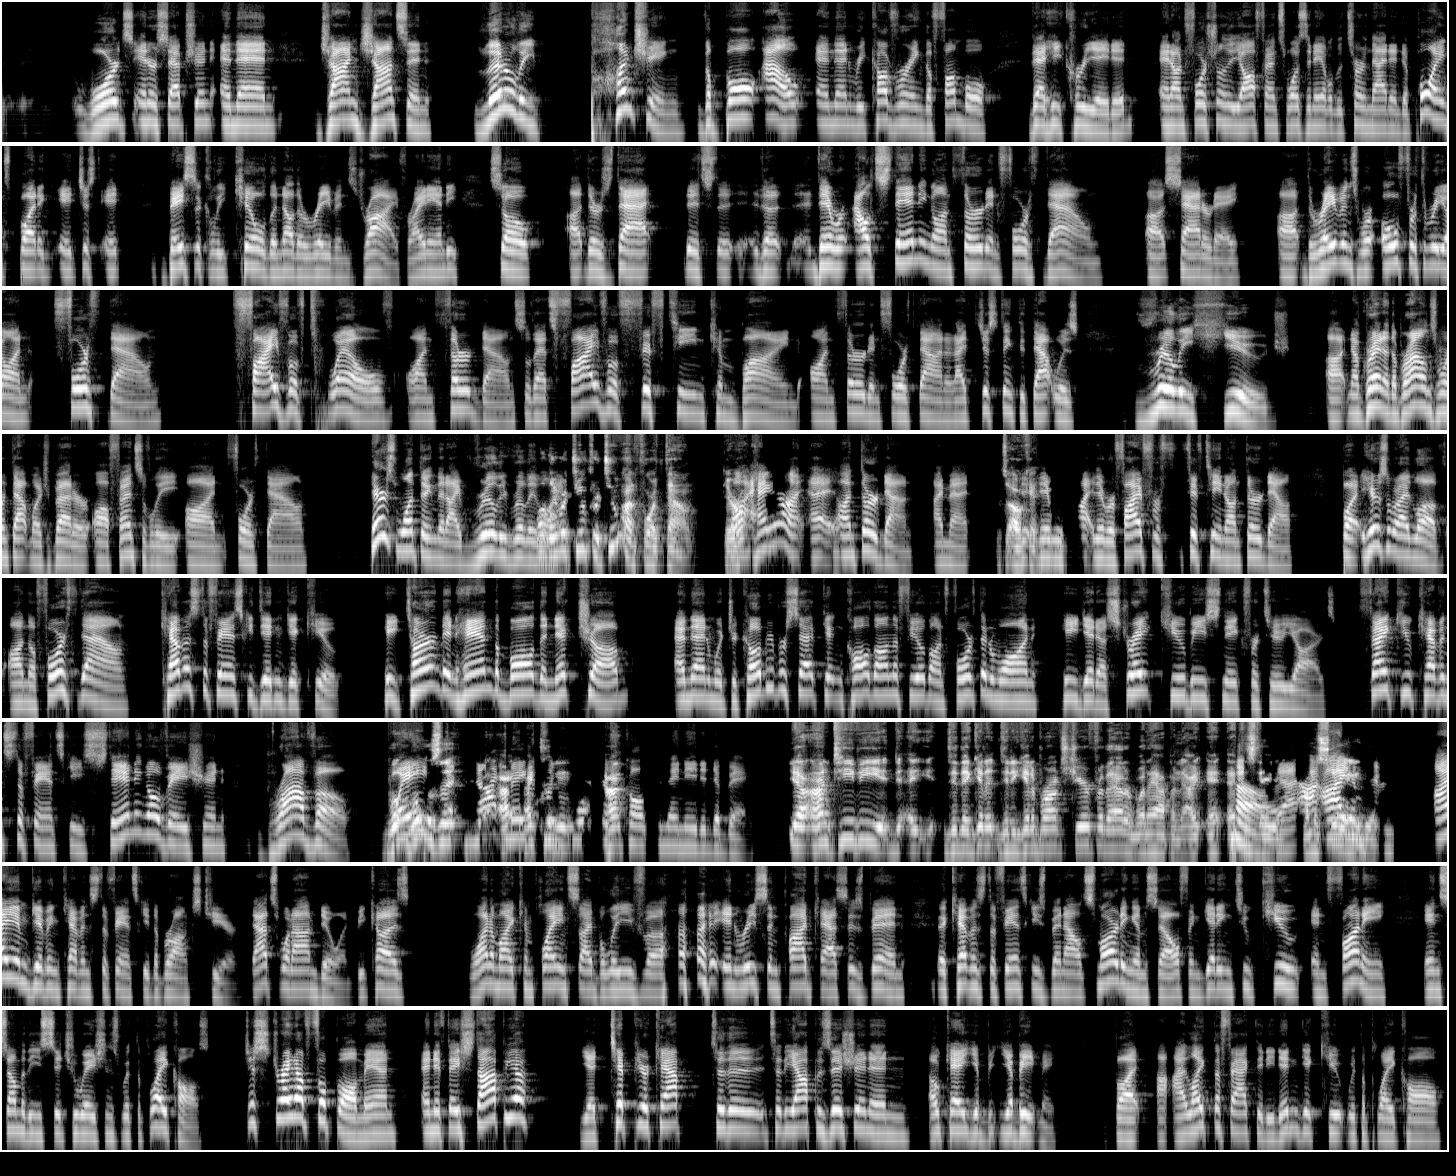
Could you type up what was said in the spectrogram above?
Ward's interception, and then John Johnson literally punching the ball out and then recovering the fumble that he created. And unfortunately, the offense wasn't able to turn that into points, but it, it just it basically killed another Ravens drive, right, Andy? So uh, there's that. It's the the they were outstanding on third and fourth down uh, Saturday. Uh, the Ravens were 0 for 3 on fourth down five of 12 on third down. So that's five of 15 combined on third and fourth down. And I just think that that was really huge. Uh, now, granted, the Browns weren't that much better offensively on fourth down. Here's one thing that I really, really well, liked. they were two for two on fourth down. Well, hang on. Uh, on third down, I meant. okay. They, they, were, they were five for 15 on third down. But here's what I loved. On the fourth down, Kevin Stefanski didn't get cute. He turned and handed the ball to Nick Chubb. And then with Jacoby Brissett getting called on the field on fourth and one, he did a straight QB sneak for two yards. Thank you, Kevin Stefanski. Standing ovation. Bravo. What, what was it? Not I, make I more difficult I, than they needed to be. Yeah, on TV, eh, did they get it? Did he get a Bronx cheer for that, or what happened? I, at no, the stadium. I, I am giving, I am giving Kevin Stefanski the Bronx cheer. That's what I'm doing because one of my complaints, I believe, uh, in recent podcasts has been that Kevin Stefanski's been outsmarting himself and getting too cute and funny in some of these situations with the play calls. Just straight up football, man. And if they stop you, you tip your cap to the to the opposition, and okay, you you beat me. But I, I like the fact that he didn't get cute with the play call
